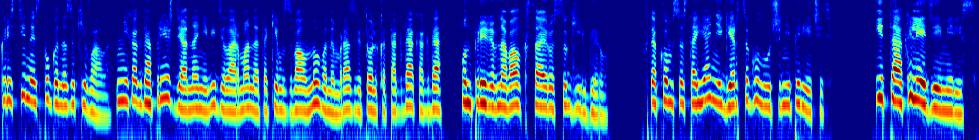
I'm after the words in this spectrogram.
Кристина испуганно закивала. Никогда прежде она не видела Армана таким взволнованным, разве только тогда, когда он приревновал к Сайрусу Гильберу. В таком состоянии герцогу лучше не перечить. «Итак, леди Эмерис»,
